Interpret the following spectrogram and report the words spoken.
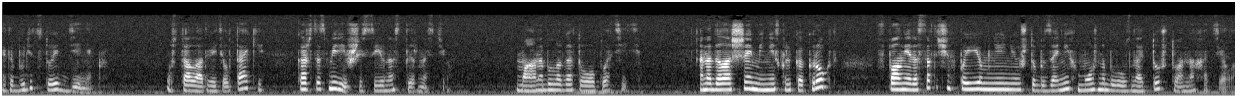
это будет стоить денег», — устало ответил Таки, кажется, смирившись с ее настырностью. Мана была готова платить. Она дала Шемми несколько крокт, вполне достаточных, по ее мнению, чтобы за них можно было узнать то, что она хотела.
